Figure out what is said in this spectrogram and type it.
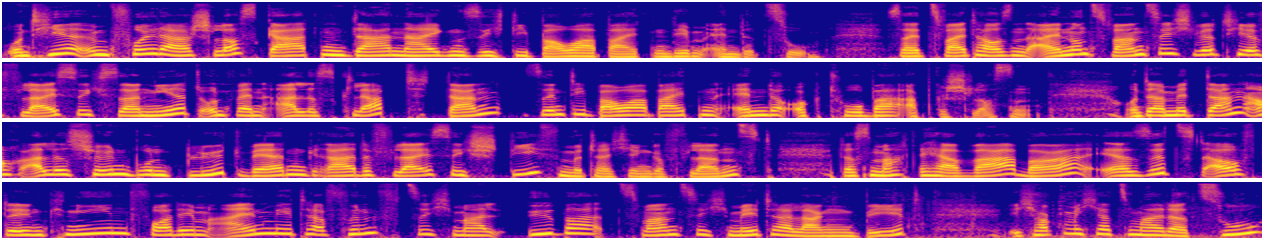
Und hier im Fulda Schlossgarten, da neigen sich die Bauarbeiten dem Ende zu. Seit 2021 wird hier fleißig saniert und wenn alles klappt, dann sind die Bauarbeiten Ende Oktober abgeschlossen. Und damit dann auch alles schön bunt blüht, werden gerade fleißig Stiefmütterchen gepflanzt. Das macht Herr Waber. Er sitzt auf den Knien vor dem 1,50 Meter mal über 20 Meter langen Beet. Ich hocke mich jetzt mal dazu.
